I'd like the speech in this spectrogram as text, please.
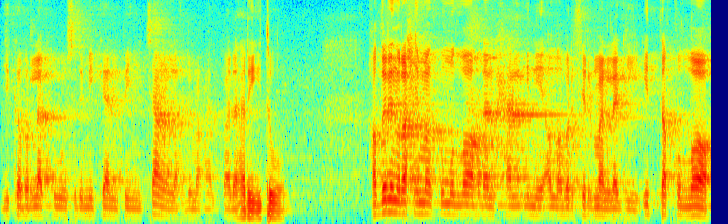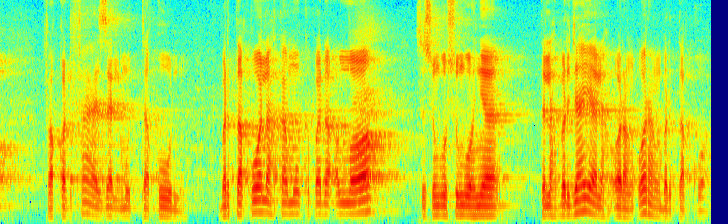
Jika berlaku sedemikian pincanglah Jumaat pada hari itu Hadirin rahimakumullah dan hal ini Allah berfirman lagi ittaqullah faqad fazal muttaqun. Bertakwalah kamu kepada Allah sesungguh-sungguhnya telah berjayalah orang-orang bertakwa.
